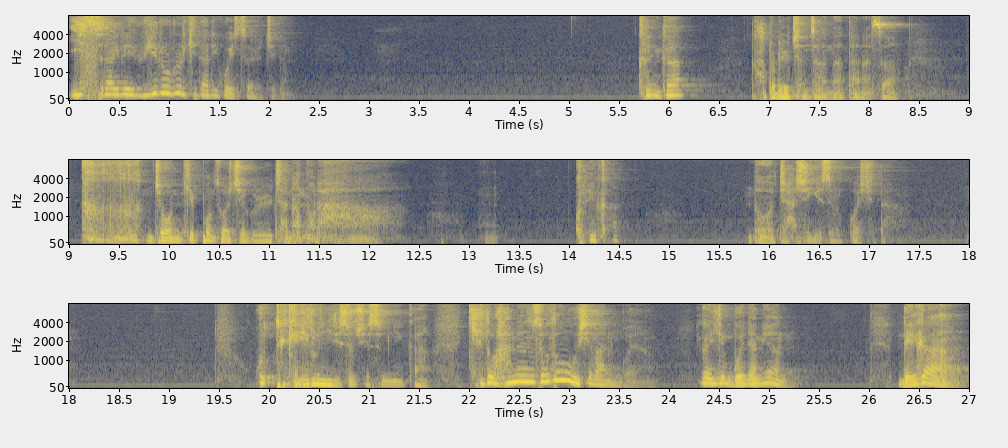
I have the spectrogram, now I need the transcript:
이스라엘의 위로를 기다리고 있어요 지금. 그러니까 가브리엘 천사가 나타나서 큰 좋은 기쁜 소식을 전하노라. 그러니까 너 자식이 있을 것이다 어떻게 이런 일이 있을 수 있습니까 기도하면서도 의심하는 거예요 그러니까 이게 뭐냐면 내가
